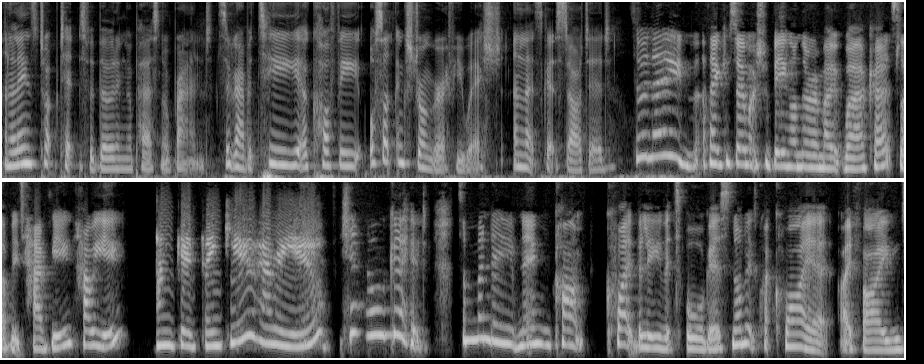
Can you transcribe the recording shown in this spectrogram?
and Elaine's top tips for building a personal brand. So grab a tea, a coffee, or something stronger if you wish, and let's get started. So, Elaine, thank you so much for being on the remote worker. It's lovely to have you. How are you? I'm good, thank you. How are you? Yeah, all good. It's a Monday evening. Can't quite believe it's August. Normally it's quite quiet, I find,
